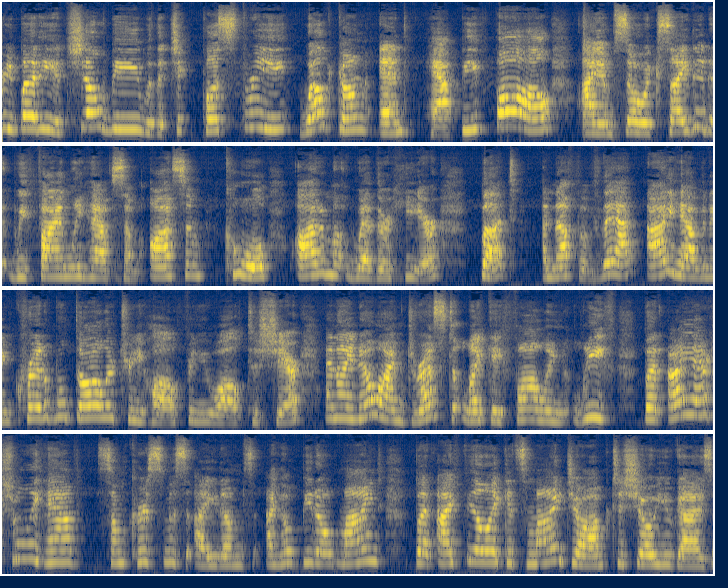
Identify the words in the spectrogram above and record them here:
everybody, it's Shelby with a Chick Plus 3. Welcome and happy fall. I am so excited. We finally have some awesome, cool autumn weather here. But enough of that. I have an incredible Dollar Tree haul for you all to share. And I know I'm dressed like a falling leaf, but I actually have some Christmas items. I hope you don't mind, but I feel like it's my job to show you guys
